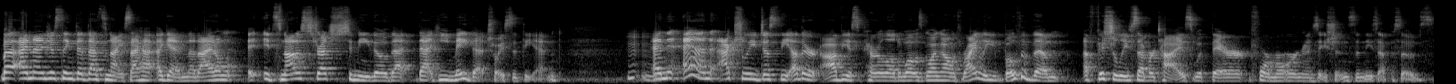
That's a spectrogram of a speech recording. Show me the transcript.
But and I just think that that's nice. I ha- again that I don't. It's not a stretch to me though that that he made that choice at the end. Mm-mm. And and actually, just the other obvious parallel to what was going on with Riley, both of them officially sever ties with their former organizations in these episodes.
